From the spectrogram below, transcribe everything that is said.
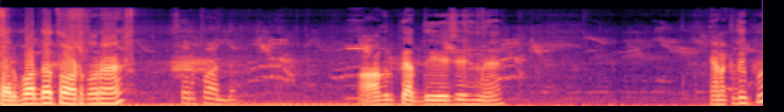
సరిపోద్దా తోటకూర? సరిపోద్ది. ఆకులు పెద్ద వేసేసింది. వెనక తిప్పు.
